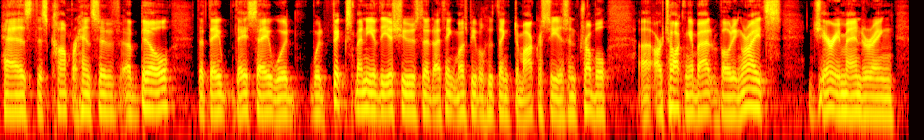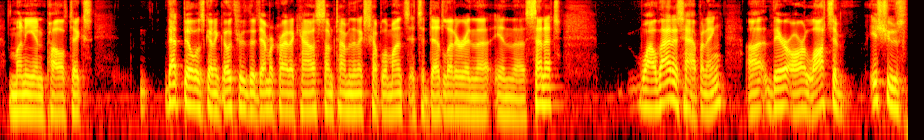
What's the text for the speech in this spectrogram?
has this comprehensive uh, bill that they, they say would, would fix many of the issues that I think most people who think democracy is in trouble uh, are talking about voting rights, gerrymandering, money in politics. That bill is going to go through the Democratic House sometime in the next couple of months. It's a dead letter in the in the Senate. While that is happening, uh, there are lots of issues,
